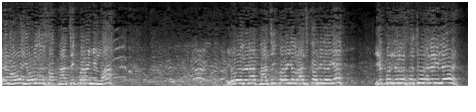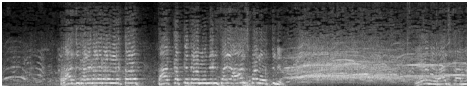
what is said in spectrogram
ಏನು, ಏಳು ದಿವಸ ನಾಚಿಕ್ ಬರಂಗಿಲ್ಲ? ಏಳು ದಿನ ನಾಚಿಕ್ ಬರಂಗಿಲ್ಲ ರಾಜಕಾರಣಿಗಳಿಗೆ? ಇಬ್ಬರು ಜನ ಸಚಿವರು ಇಲ್ಲಿ. ರಾಜ್ಯ ಗಡಗಡಗಳ ನಡಕ್ತಾವ ತಾಕತ್ತಿದ್ರೆ ಮುಂದಿನ ಸಾರಿ ಆರಿಸ್ಬಾರ್ದು ನೋಡ್ತೀನಿ ಏನು, ರಾಜಕಾರಣ?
